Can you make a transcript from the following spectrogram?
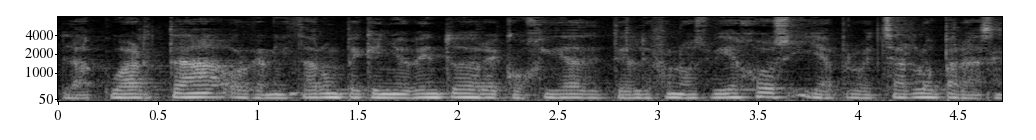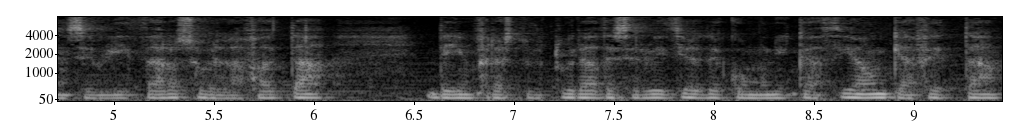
La cuarta, organizar un pequeño evento de recogida de teléfonos viejos y aprovecharlo para sensibilizar sobre la falta de infraestructura de servicios de comunicación que afecta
